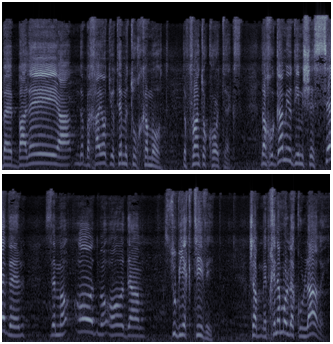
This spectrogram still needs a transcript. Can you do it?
בבעלי, בחיות יותר מתוחכמות, frontal cortex. אנחנו גם יודעים שסבל זה מאוד מאוד um, סובייקטיבי. עכשיו, מבחינה מולקולרית,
